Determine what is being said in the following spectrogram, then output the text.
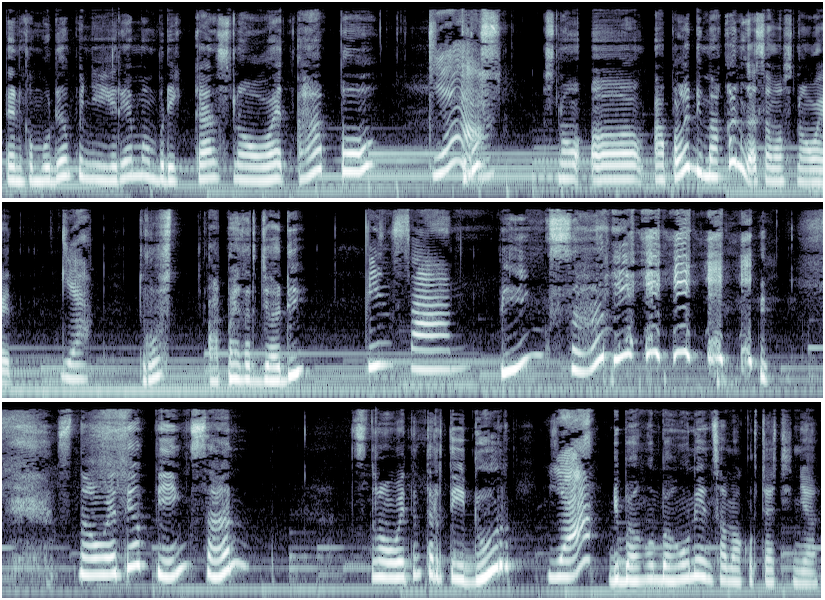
dan kemudian penyihirnya memberikan Snow White apel. Ya, Terus Snow eh, apelnya dimakan nggak sama Snow White? ya, Terus apa yang terjadi? pingsan. Pingsan. Snow White-nya pingsan. Snow White-nya tertidur, Ya, dibangun-bangunin sama kurcacinya.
